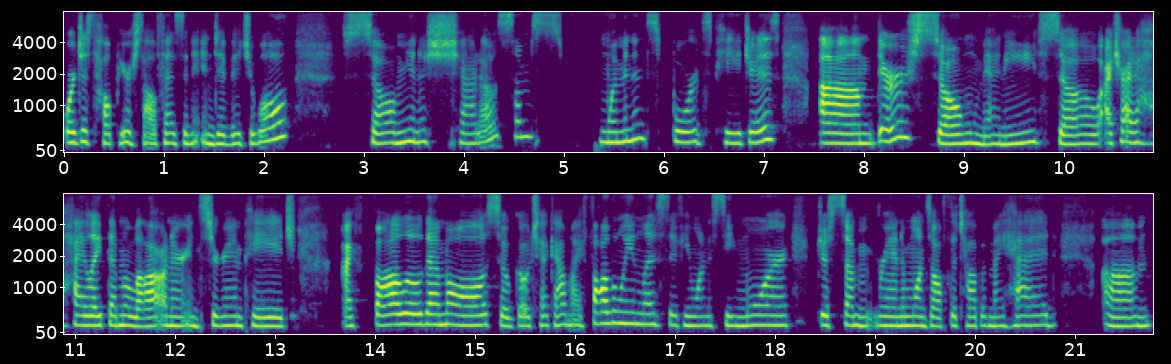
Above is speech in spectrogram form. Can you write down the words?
or just help yourself as an individual. So I'm going to shout out some women in sports pages. Um, there are so many. So I try to highlight them a lot on our Instagram page. I follow them all. So go check out my following list if you want to see more, just some random ones off the top of my head. Um,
